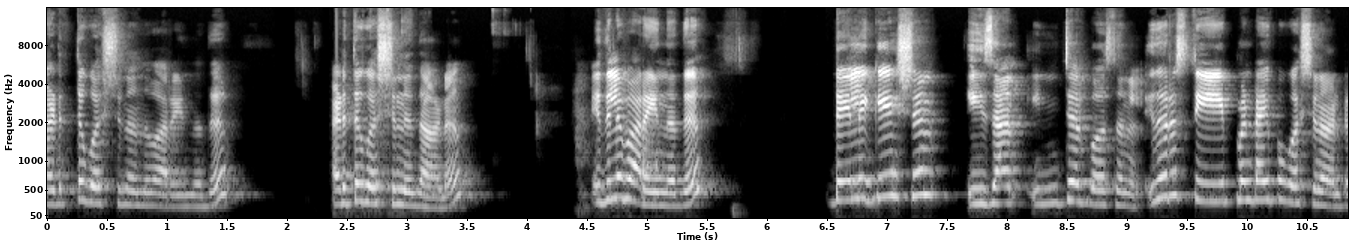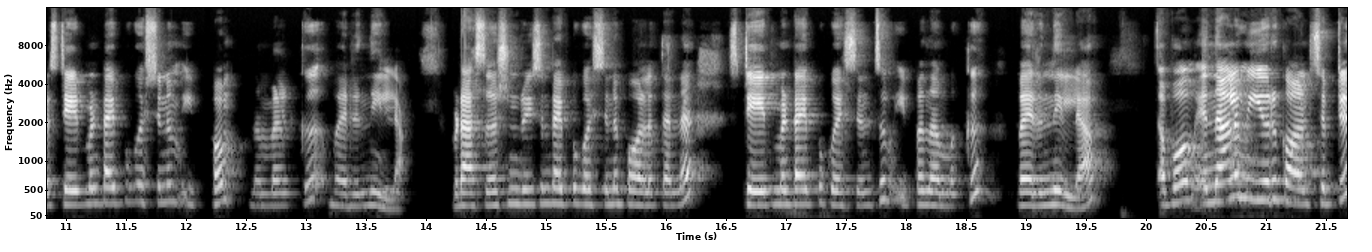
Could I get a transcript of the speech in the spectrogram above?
അടുത്ത ക്വസ്റ്റ്യൻ എന്ന് പറയുന്നത്. അടുത്ത ക്വസ്റ്റ്യൻ ഇതാണ്. ഇതിൽ പറയുന്നത് ഡെലിഗേഷൻ ഈസ് ആൻ ഇന്റർപേഴ്സണൽ ഇതൊരു സ്റ്റേറ്റ്മെന്റ് ടൈപ്പ് ക്വസ്റ്റൻ ആണ് കേട്ടോ. സ്റ്റേറ്റ്മെന്റ് ടൈപ്പ് ക്വസ്റ്റനും ഇപ്പം നമ്മൾക്ക് വരുന്നില്ല. ഇവിടെ അസേർഷൻ റീസൺ ടൈപ്പ് ക്വസ്റ്റനെ പോലെ തന്നെ സ്റ്റേറ്റ്മെന്റ് ടൈപ്പ് ക്വസ്റ്റ്യൻസും ഇപ്പൊ നമുക്ക് വരുന്നില്ല. അപ്പോൾ എന്നാലും ഈ ഒരു കോൺസെപ്റ്റ്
